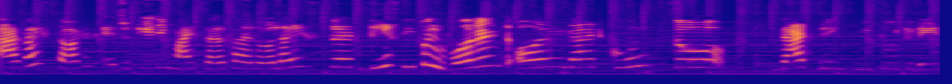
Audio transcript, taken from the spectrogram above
as I started educating myself, I realized that these people weren't all that cool. So that brings me to today's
